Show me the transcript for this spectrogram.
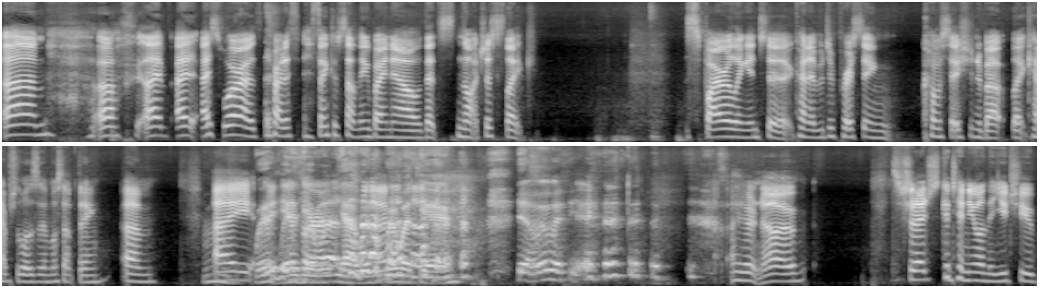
Um, ugh, I, I I swear I would try to th- think of something by now that's not just like spiraling into kind of a depressing conversation about like capitalism or something. Um, I We're, We're we're here for here. Yeah, we're, we're with you. yeah, we're with you. I don't know. Should I just continue on the YouTube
